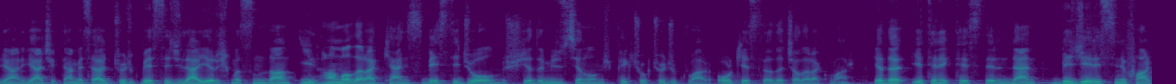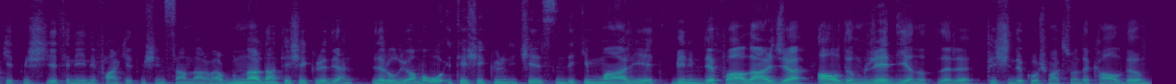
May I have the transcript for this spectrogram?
Yani gerçekten mesela çocuk besteciler yarışmasından ilham alarak kendisi besteci olmuş ya da müzisyen olmuş pek çok çocuk var. Orkestrada çalarak var. Ya da yetenek testlerinden becerisini fark etmiş, yeteneğini fark etmiş insanlar var. Bunlardan teşekkür edenler oluyor ama o teşekkürün içerisindeki maliyet benim defalarca aldığım red yanıtları, peşinde koşmak zorunda kaldığım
